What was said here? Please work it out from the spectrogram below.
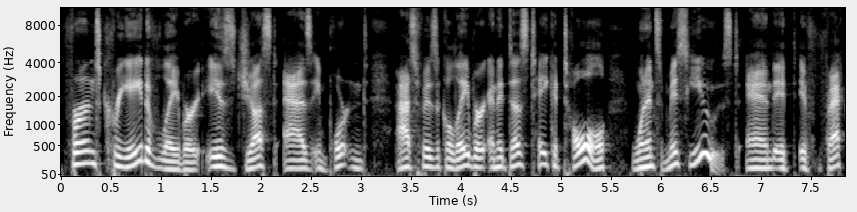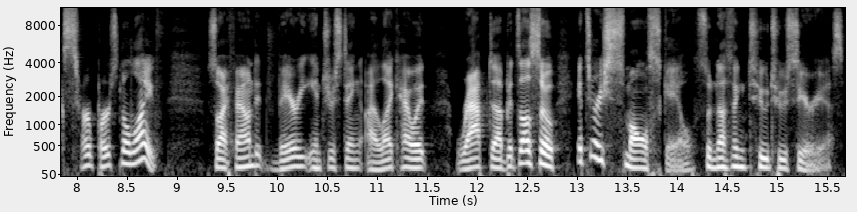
Fern's creative labor is just as important as physical labor. And it does take a toll when it's misused and it affects her personal life. So I found it very interesting. I like how it wrapped up. It's also it's very small scale, so nothing too too serious.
